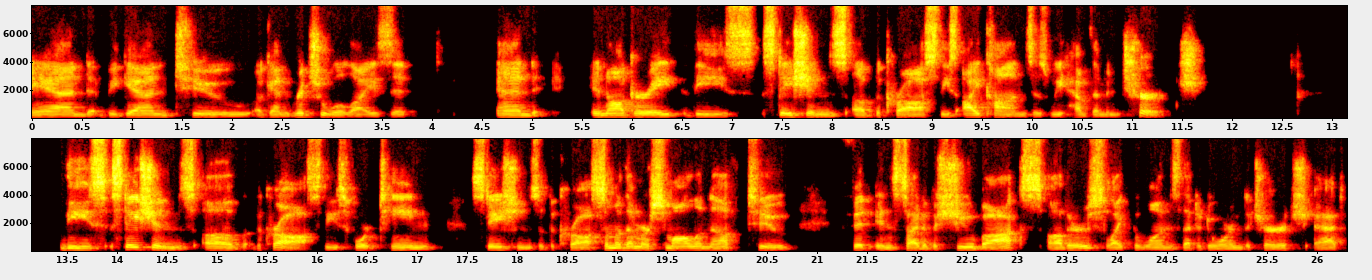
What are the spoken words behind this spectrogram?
and began to, again, ritualize it and inaugurate these stations of the cross, these icons as we have them in church. These stations of the cross, these 14 stations of the cross, some of them are small enough to fit inside of a shoebox. Others, like the ones that adorn the church at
